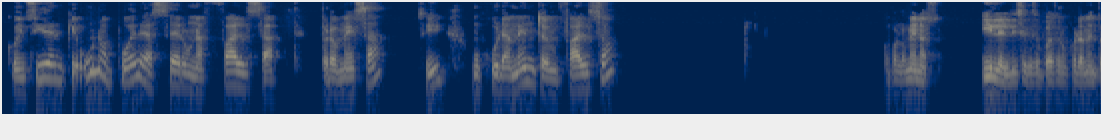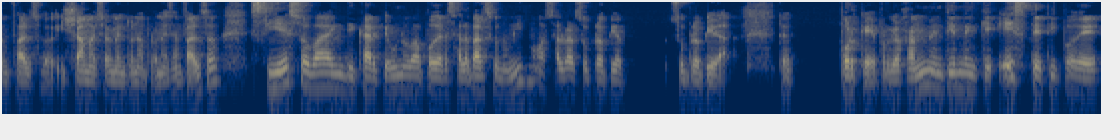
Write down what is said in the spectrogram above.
coinciden que uno puede hacer una falsa promesa, ¿sí? un juramento en falso, o por lo menos Hillel dice que se puede hacer un juramento en falso y Shammai solamente una promesa en falso, si eso va a indicar que uno va a poder salvarse uno mismo o salvar su propia su propiedad. Entonces, ¿Por qué? Porque los me entienden que este tipo de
